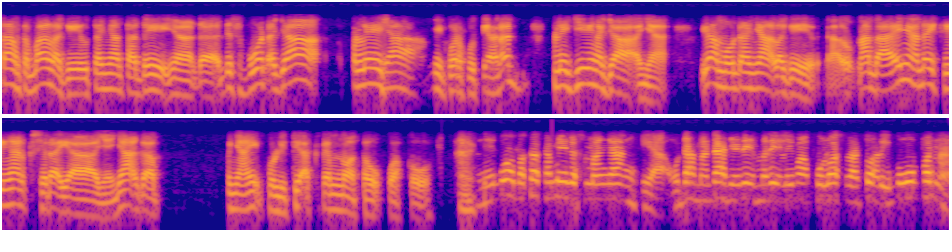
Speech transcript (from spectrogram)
tang tebal lagi. Utanya tadi ya disebut aja play ya. ni kuar putih kan? Pledging aja nya. Ya mudahnya lagi. Nadainya ada keingat kesedaya nya. Nya ke penyanyi politik akan menotau kuaku ni buah bakal kami dah semanggang ya udah madah diri meri 50 100 ribu pernah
